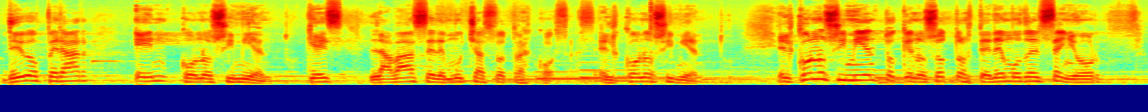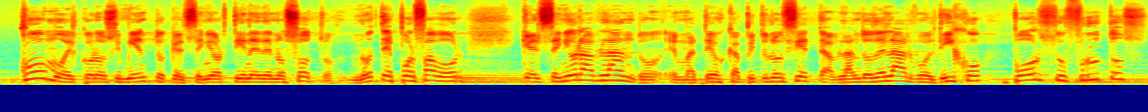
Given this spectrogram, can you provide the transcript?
debe operar en conocimiento, que es la base de muchas otras cosas, el conocimiento. El conocimiento que nosotros tenemos del Señor como el conocimiento que el Señor tiene de nosotros. Note por favor que el Señor hablando en Mateo capítulo 7, hablando del árbol, dijo, por sus frutos,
